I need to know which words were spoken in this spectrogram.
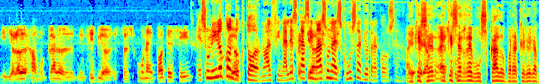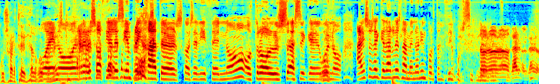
y yo lo he dejado muy claro desde el principio. Esto es una hipótesis. Es un hilo conductor, ¿no? Al final es casi más una excusa que otra cosa. Hay que ser, hay que ser rebuscado para querer acusarte de algo Bueno, con esto. en redes sociales siempre hay haters, como se dice, ¿no? O trolls, así que bueno, a esos hay que darles la menor importancia posible. No, no, no, claro, claro,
